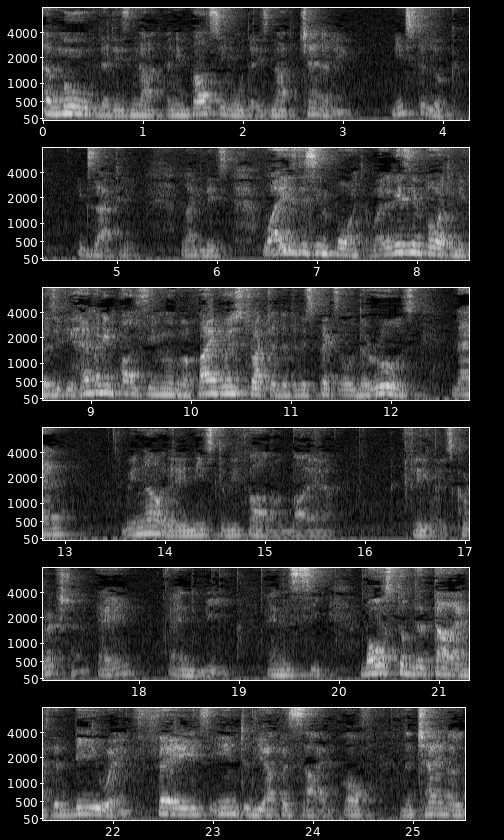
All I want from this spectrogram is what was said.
A move that is not an impulsive move that is not channeling needs to look exactly like this. Why is this important? Well, it is important because if you have an impulsive move, a five-way structure that respects all the rules, then we know that it needs to be followed by a three ways correction A and B and C. Most of the times the B wave fades into the upper side of the channel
